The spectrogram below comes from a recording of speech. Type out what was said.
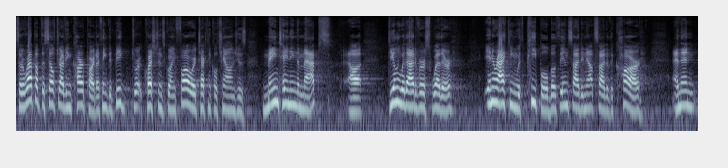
so to wrap up the self-driving car part, I think the big questions going forward, technical challenges, maintaining the maps, uh, dealing with adverse weather, interacting with people both inside and outside of the car, and then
